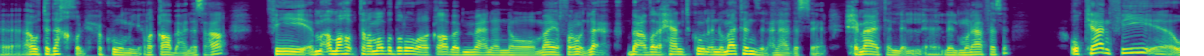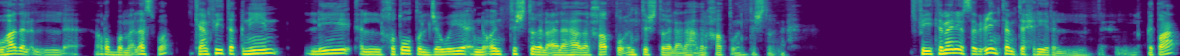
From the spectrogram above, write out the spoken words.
أو تدخل حكومي رقابة على الأسعار في ما ما هو ترى مو بالضرورة رقابة بمعنى إنه ما يرفعون لا بعض الأحيان تكون إنه ما تنزل عن هذا السعر حماية لل- للمنافسة. وكان في وهذا ربما الأسوأ كان في تقنين للخطوط الجوية إنه أنت تشتغل على هذا الخط وأنت تشتغل على هذا الخط وأنت تشتغل في 78 تم تحرير ال- القطاع.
